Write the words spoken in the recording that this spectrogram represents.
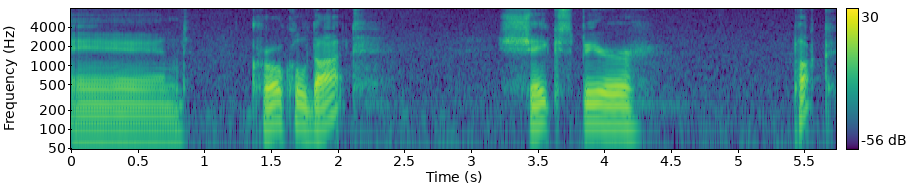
and Crocodile Dot, Shakespeare Puck,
